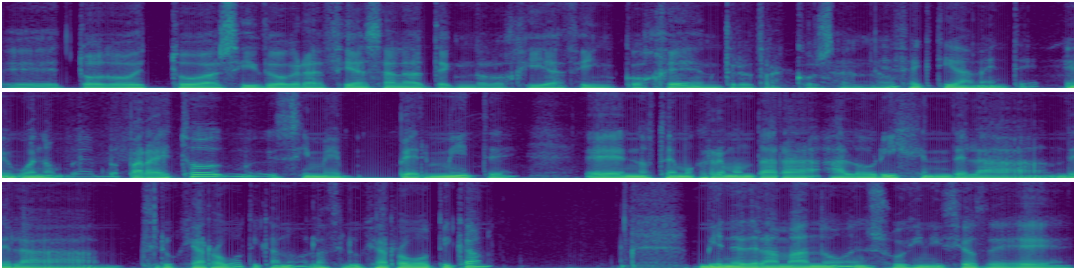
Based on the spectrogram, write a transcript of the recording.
eh, todo esto ha sido gracias a la tecnología 5G, entre otras cosas, ¿no? Efectivamente. Eh, mm. bueno, para esto, si me permite, eh, nos tenemos que remontar al origen de la, de la, cirugía robótica, ¿no? La cirugía robótica viene de la mano en sus inicios de,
